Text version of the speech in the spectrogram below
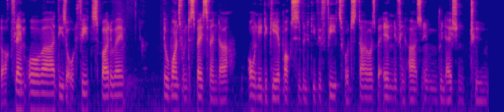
Dark Flame Aura, these are all feats by the way. The ones from the Space Vendor, only the gearboxes will give you feats for the styles, but anything else in relation to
